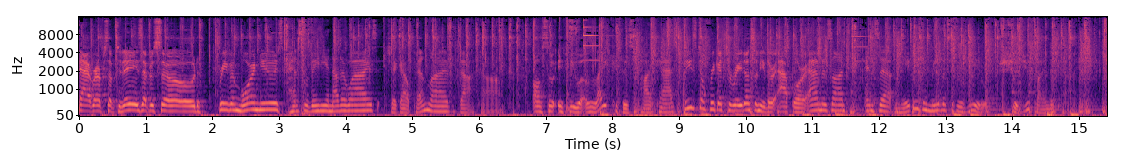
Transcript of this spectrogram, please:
That wraps up today's episode. For even more news, Pennsylvania and otherwise, check out pennlive.com. Also, if you like this podcast, please don't forget to rate us on either Apple or Amazon and to maybe even leave us a review should you find the time.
